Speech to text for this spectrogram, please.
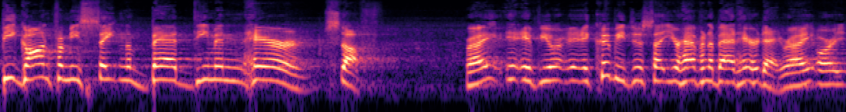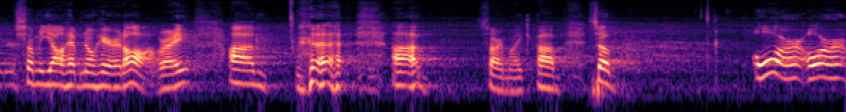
be gone from me, Satan of bad demon hair stuff. Right? If you're, it could be just that you're having a bad hair day, right? Or some of y'all have no hair at all, right? Um, uh, sorry, Mike. Um, so, or or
